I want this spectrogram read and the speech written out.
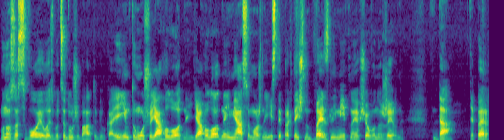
воно засвоїлось, бо це дуже багато білка. Я їм тому, що я голодний. Я голодний, м'ясо можна їсти практично безлімітно, якщо воно жирне. Да, тепер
